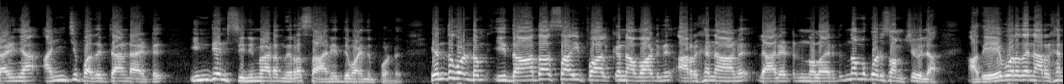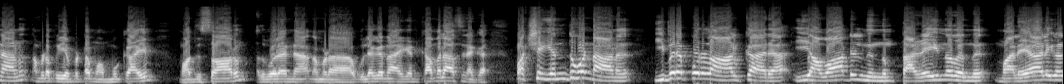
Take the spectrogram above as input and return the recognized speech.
കഴിഞ്ഞ അഞ്ച് പതിറ്റാണ്ടായിട്ട് ഇന്ത്യൻ സിനിമയുടെ നിറ സാന്നിധ്യമായി നിൽപ്പുണ്ട്. എന്തുകൊണ്ടും ഈ ദാദാസാഹിബ് ഫാൽക്കൺ അവാർഡിന് അർഹനാണ് ലാലേട്ടൻ എന്നുള്ള കാര്യത്തിൽ നമുക്കൊരു സംശയമില്ല അതേപോലെ തന്നെ അർഹനാണ് നമ്മുടെ പ്രിയപ്പെട്ട മമ്മൂക്കായും മധുസാറും അതുപോലെ തന്നെ നമ്മുടെ ഉലകനായകൻ കമലാസിനൊക്കെ പക്ഷെ എന്തുകൊണ്ടാണ് ഇവരെ പോലുള്ള ആൾക്കാർ ഈ അവാർഡിൽ നിന്നും തഴയുന്നതെന്ന് മലയാളികൾ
